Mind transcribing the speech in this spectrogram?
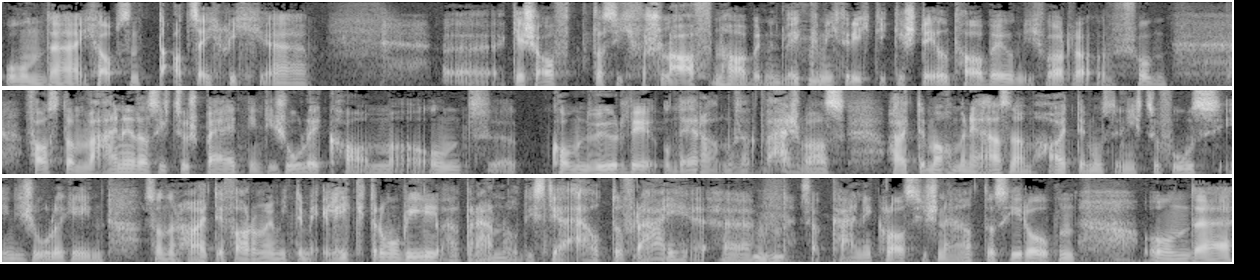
und äh, ich habe es dann tatsächlich äh, äh, geschafft, dass ich verschlafen habe, den Wecker nicht richtig gestellt habe. Und ich war da schon fast am Weinen, dass ich zu spät in die Schule kam. Und äh, kommen würde. Und er hat mir gesagt, weißt du was, heute machen wir eine Ausnahme. Heute musst du nicht zu Fuß in die Schule gehen, sondern heute fahren wir mit dem Elektromobil, weil Braunwald ist ja autofrei. Äh, mhm. Es hat keine klassischen Autos hier oben. Und äh,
